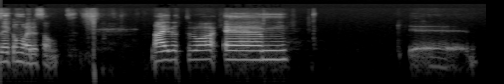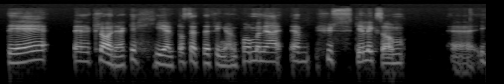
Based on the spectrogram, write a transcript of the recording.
det kan være sant. Nei, vet du hva. Um, det eh, klarer jeg ikke helt å sette fingeren på. Men jeg, jeg husker liksom eh,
